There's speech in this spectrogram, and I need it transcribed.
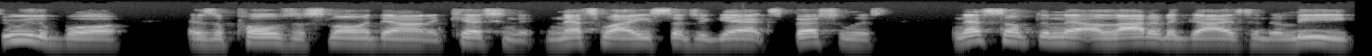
through the ball as opposed to slowing down and catching it. And that's why he's such a YAC specialist. And that's something that a lot of the guys in the league,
